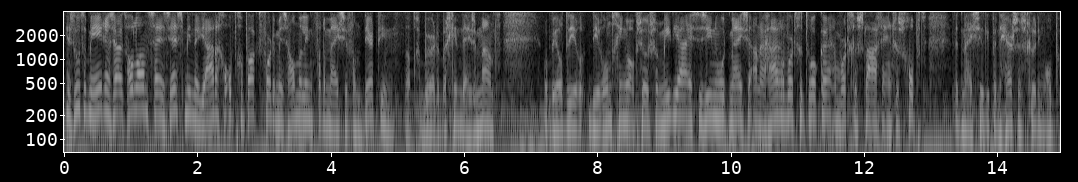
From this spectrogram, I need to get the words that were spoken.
In Zoetermeer in Zuid-Holland zijn zes minderjarigen opgepakt... voor de mishandeling van een meisje van 13. Dat gebeurde begin deze maand. Op beelden die rondgingen op social media is te zien hoe het meisje aan haar haren wordt getrokken... en wordt geslagen en geschopt. Het meisje liep een hersenschudding op.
